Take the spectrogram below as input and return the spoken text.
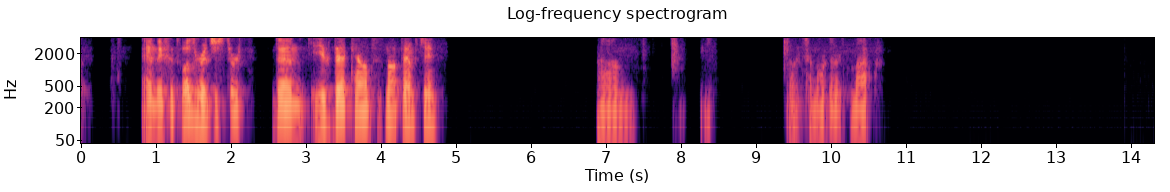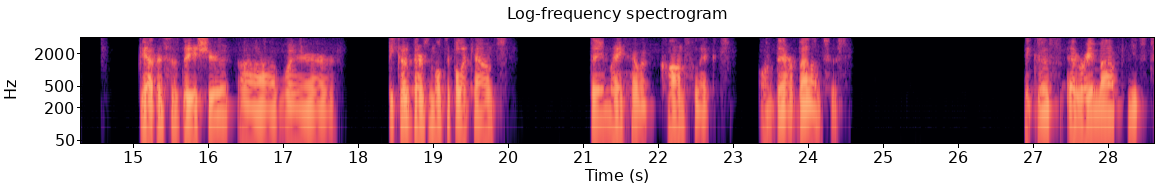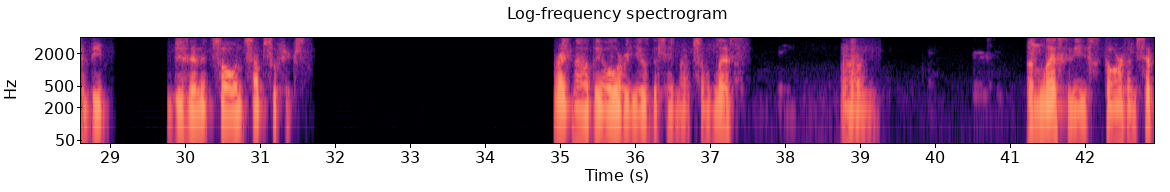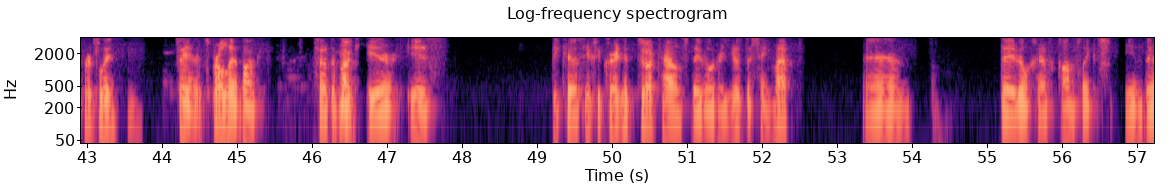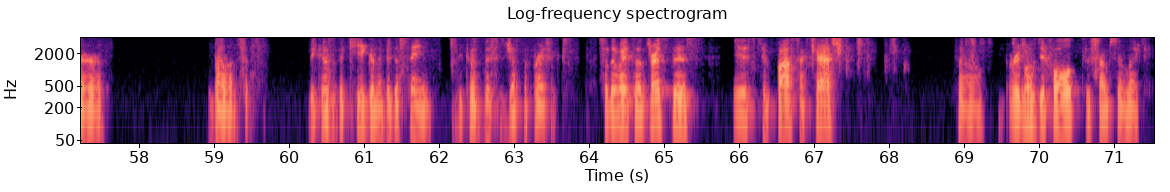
And if it was registered, then if the account is not empty, um, oh, it's an ordered map. Yeah, this is the issue uh, where because there's multiple accounts, they may have a conflict on their balances because every map needs to be within its own subsuffix. Right now, they all reuse the same map, so unless um, unless we store them separately, so yeah, it's probably a bug. So the bug hmm. here is because if you created two accounts, they will reuse the same map, and they will have conflicts in their balances because the key gonna be the same because this is just a prefix. So the way to address this is to pass a hash. So remove default to something like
